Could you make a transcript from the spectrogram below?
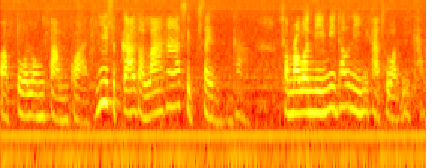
ปรับตัวลงต่ำกว่า 29 ดอลลาร์ 50 เซนต์ค่ะสำหรับวันนี้มีเท่านี้ค่ะ สวัสดีค่ะ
